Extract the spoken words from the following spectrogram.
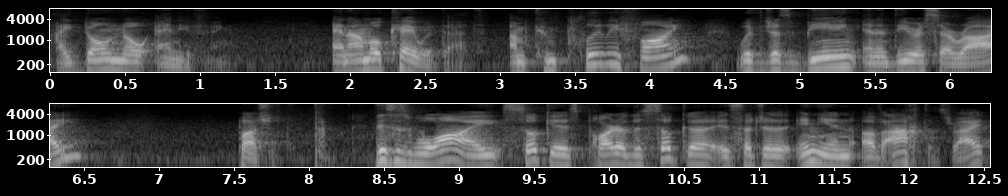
I don't know anything. And I'm okay with that. I'm completely fine with just being an Adira Sarai, Pashat. This is why sukkah is part of the sukkah is such an inyan of achtas, right?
